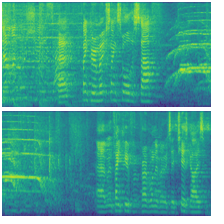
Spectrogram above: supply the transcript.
Gentlemen. Uh, thank you very much. Thanks to all the staff. Um, and thank you for, for everyone who voted. Cheers, guys.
